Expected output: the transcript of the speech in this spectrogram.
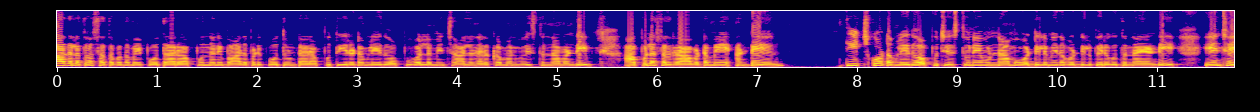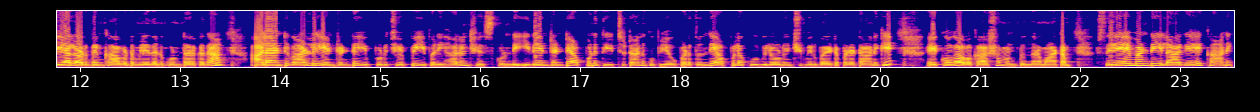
బాధలతో సతమతమైపోతారు. అప్పు ఉందని బాధపడిపోతుంటారు. అప్పు తీరటం లేదు. అప్పు వల్ల మేము చాలా నరకం అనుభవిస్తున్నామండి. అప్పులు అసలు రావటమే అంటే తీర్చుకోవటం లేదు అప్పు చేస్తూనే ఉన్నాము వడ్డీల మీద వడ్డీలు పెరుగుతున్నాయండి ఏం చేయాలో అర్థం కావటం లేదనుకుంటారు కదా? అలాంటి వాళ్ళు ఏంటంటే ఇప్పుడు చెప్పి ఈ పరిహారం చేసుకోండి. ఇదేంటంటే అప్పుని తీర్చడానికి ఉపయోగపడుతుంది. అప్పుల కూబిలో నుంచి మీరు బయటపడటానికి ఎక్కువగా అవకాశం ఉంటుందన్నమాట. సేమ్ అండి ఇలాగే కానీ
